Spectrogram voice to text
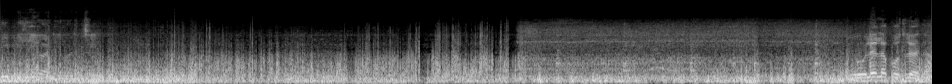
ती विजयवाडीवरची. ओल्याला पोचलोय आता.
